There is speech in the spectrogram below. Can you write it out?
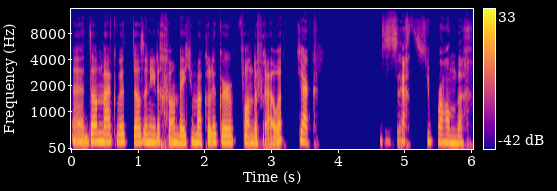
Uh, dan maken we dat in ieder geval een beetje makkelijker van de vrouwen. Check. Dat is echt super handig.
